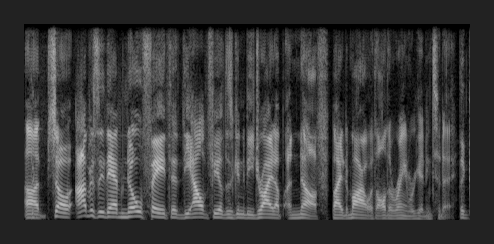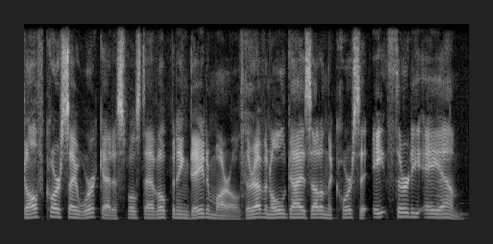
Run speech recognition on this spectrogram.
Uh, so obviously they have no faith that the outfield is going to be dried up enough by tomorrow with all the rain we're getting today. The golf course I work at is supposed to have opening day tomorrow. They're having old guys out on the course at 8:30 a.m.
